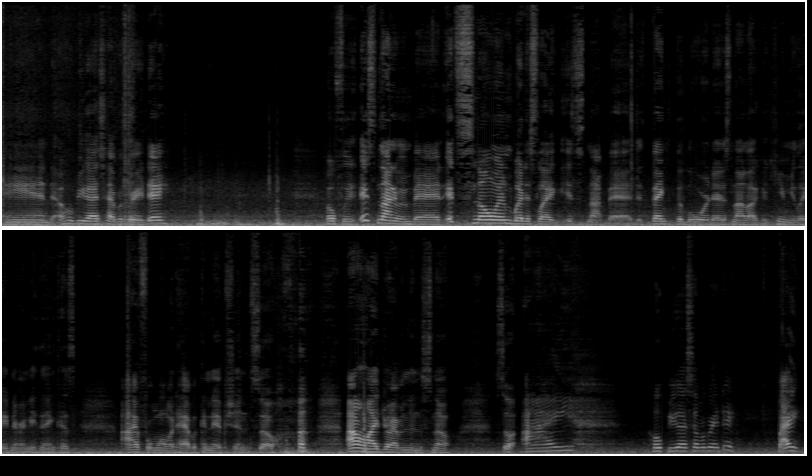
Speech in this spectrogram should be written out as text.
And I hope you guys have a great day. Hopefully, it's not even bad. It's snowing, but it's like, it's not bad. Thank the Lord that it's not like accumulating or anything because I, for one, would have a conniption. So, I don't like driving in the snow. So, I hope you guys have a great day. Bye.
